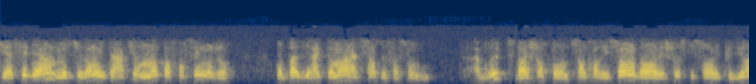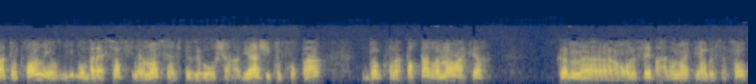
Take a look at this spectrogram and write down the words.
qui est assez bien, mais ce genre de littérature manque en français de nos jours. On passe directement à la science de façon abrupte, dans les choses sans transition, dans les choses qui sont les plus dures à comprendre, et on se dit, bon, bah, la science, finalement, c'est une espèce de gros charabia, j'y comprends pas, donc on n'apporte pas vraiment à cœur, comme euh, on le fait, par exemple, dans les pays anglo-saxons,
